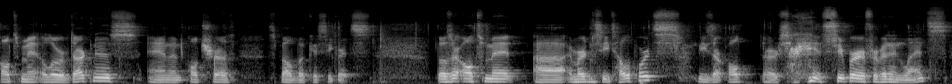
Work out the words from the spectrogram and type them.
Ultimate Allure of Darkness, and an Ultra Spellbook of Secrets. Those are Ultimate uh, Emergency Teleports. These are ult or sorry, Super Forbidden Lance.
